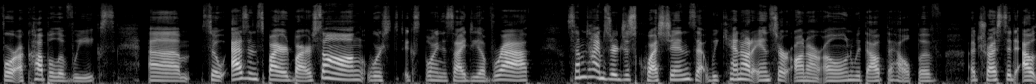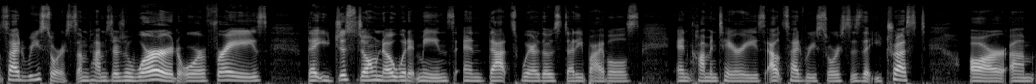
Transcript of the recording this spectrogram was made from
for a couple of weeks. Um, so, as inspired by our song, we're exploring this idea of wrath. Sometimes they're just questions that we cannot answer on our own without the help of a trusted outside resource. Sometimes there's a word or a phrase that you just don't know what it means. And that's where those study Bibles and commentaries, outside resources that you trust, are um,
